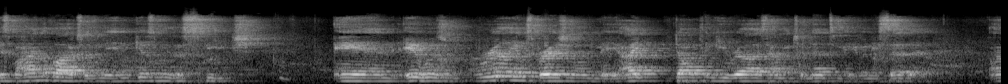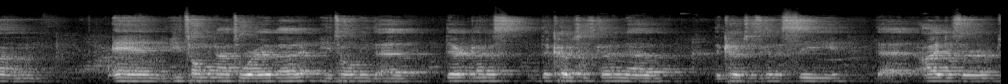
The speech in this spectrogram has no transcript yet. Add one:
is behind the box with me and he gives me the speech. And it was really inspirational to me. I don't think he realized how much it meant to me when he said it. Um, and he told me not to worry about it. He told me that they're gonna, the coach is gonna know, the coach is gonna see that I deserved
